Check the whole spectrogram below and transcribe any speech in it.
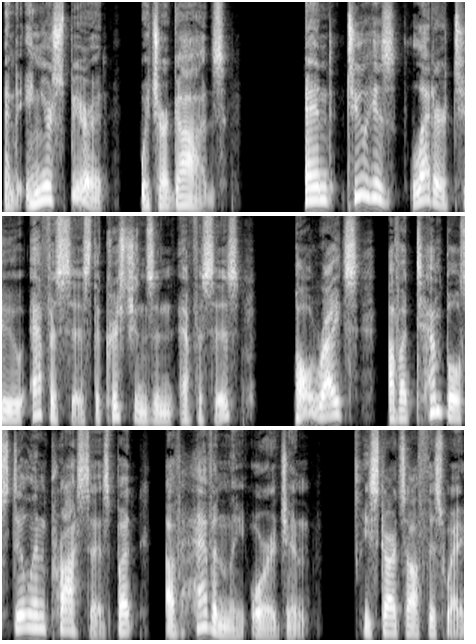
and in your spirit, which are God's. And to his letter to Ephesus, the Christians in Ephesus, Paul writes of a temple still in process, but of heavenly origin. He starts off this way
